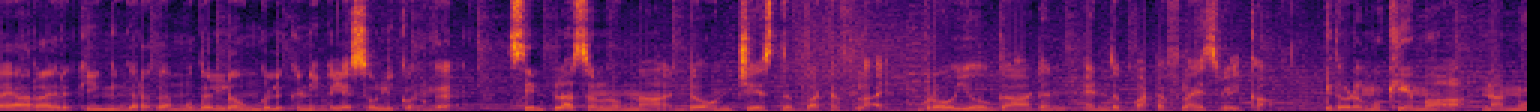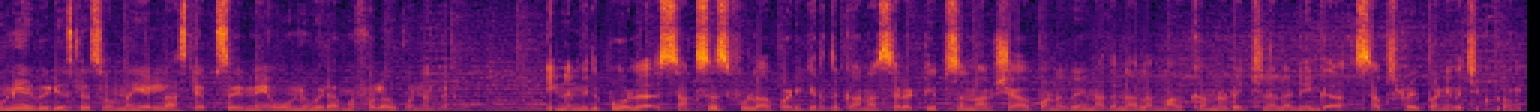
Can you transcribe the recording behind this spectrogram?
தயாராக இருக்கீங்கிறத முதல்ல உங்களுக்கு நீங்களே சொல்லிக்கொள்ளுங்க. சிம்பிளாக சொல்லணும்னா don't chase the butterfly grow your garden and the butterflies will come இதோட முக்கியமாக நான் முன்னைய வீடியோஸில் சொன்ன எல்லா ஸ்டெப்ஸையுமே ஒன்று விடாமல் ஃபாலோ பண்ணுங்கள் இன்னும் இது போல் சக்ஸஸ்ஃபுல்லாக படிக்கிறதுக்கான சில டிப்ஸை நான் ஷேர் பண்ணுவேன். அதனால் மறக்காம என்னுடைய சேனலை நீங்கள் சப்ஸ்கிரைப் பண்ணி வச்சுக்கொள்ளுங்க.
